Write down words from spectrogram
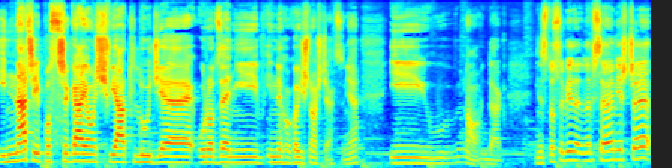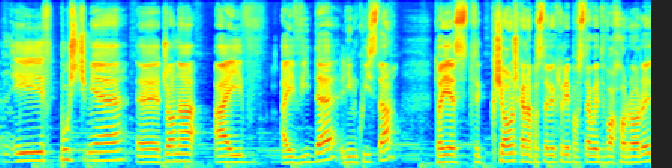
inaczej postrzegają świat ludzie urodzeni w innych okolicznościach, co nie? I no, tak. Więc to sobie napisałem jeszcze i wpuść mnie e, Johna Ive, Ivide, Linquista. To jest książka, na podstawie której powstały dwa horrory,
